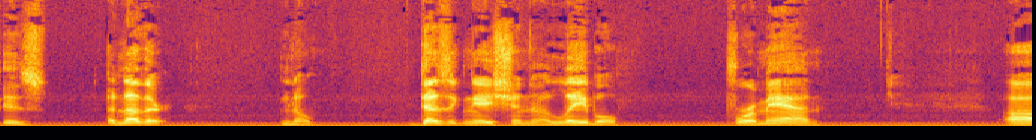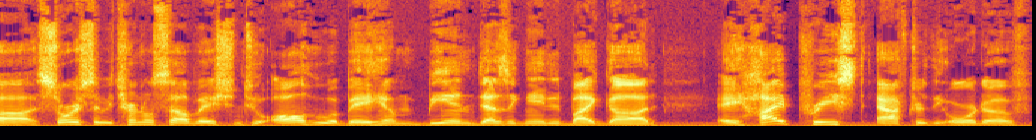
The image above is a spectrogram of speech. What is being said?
is another, you know, designation, a label for a man. Uh, source of eternal salvation to all who obey him, being designated by God a high priest after the order of,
